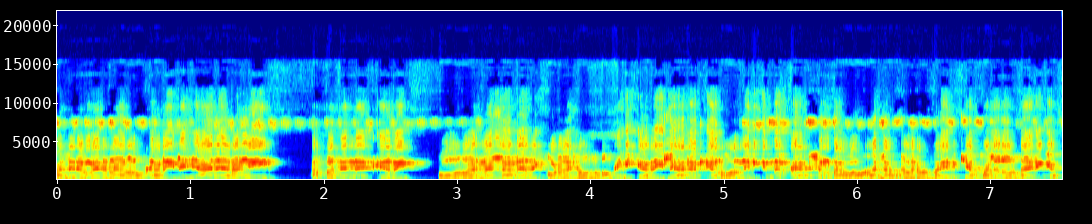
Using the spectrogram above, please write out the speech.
പലരും വരുന്ന ആൾ നമുക്കറിയില്ല. ഞാൻ ഇറങ്ങി അപ്പൊ തന്നെ കയറി പോകുന്നു എന്നല്ലാതെ അതിൽ കൂടുതലൊന്നും എനിക്കറിയില്ല. ആരൊക്കെയാണ് വന്നിരിക്കുന്നത്? പാഷൻ ഉണ്ടാവാം. അല്ലാത്തവരുണ്ടായിരിക്കാം. പലതും ഉണ്ടായിരിക്കാം.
